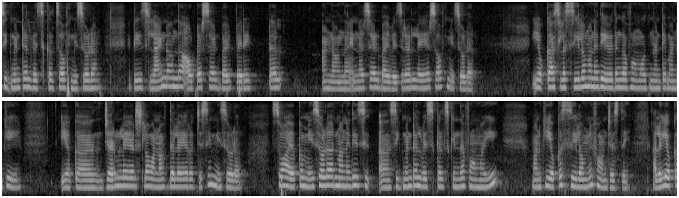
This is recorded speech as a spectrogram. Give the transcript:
segmental vesicles of mesoderm it is lined on the outer side by parietal and on the inner side by visceral layers of mesoderm ఈ యొక్క అసలు సీలం అనేది ఏ విధంగా ఫామ్ అవుతుందంటే మనకి ఈ యొక్క జర్మ్ లేయర్స్లో వన్ ఆఫ్ ద లేయర్ వచ్చేసి మిసోడర్ సో ఆ యొక్క మీసోడర్మ్ అనేది సిగ్మెంటల్ వెసికల్స్ కింద ఫామ్ అయ్యి మనకి ఈ యొక్క సీలోమ్ని ఫామ్ చేస్తాయి. అలాగే యొక్క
